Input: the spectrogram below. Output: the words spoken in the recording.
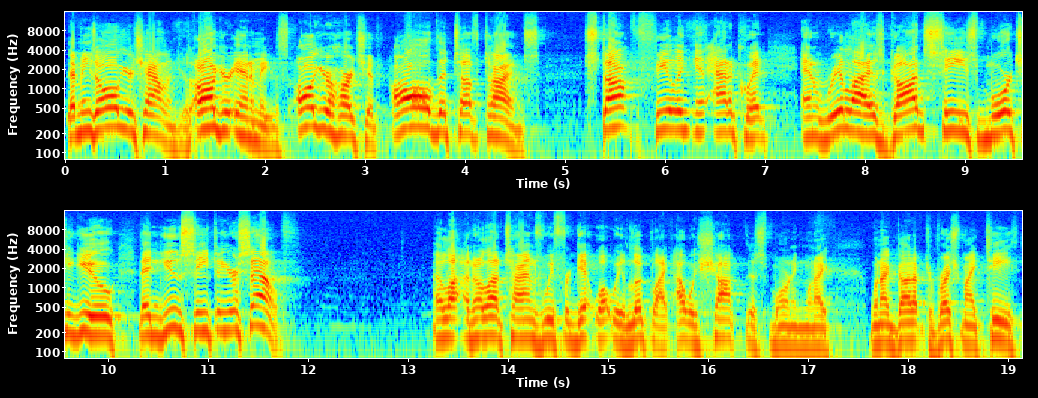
That means all your challenges, all your enemies, all your hardships, all the tough times Stop feeling inadequate and realize God sees more to you than you see to yourself. A lot, and a lot of times we forget what we look like. I was shocked this morning when I, when I got up to brush my teeth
